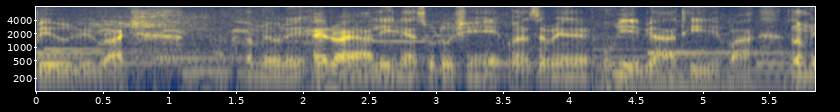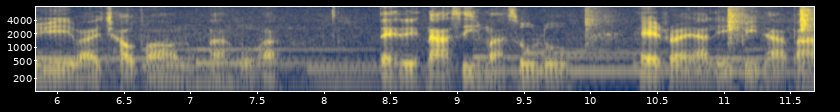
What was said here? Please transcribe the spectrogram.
ပြေဘူးလေ right အဲ့မျိုးလေး hair dryer လေးနဲ့ဆိုလို့ရှိရင်စပင်ဥရေပြားအထိပါအဲ့လိုမျိုးရေပါ6သွားအောင်လို့ပါဟိုက တဲလေးနှာစီးမှာဆိုလို့ hair dryer လေးပေးတာပါ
